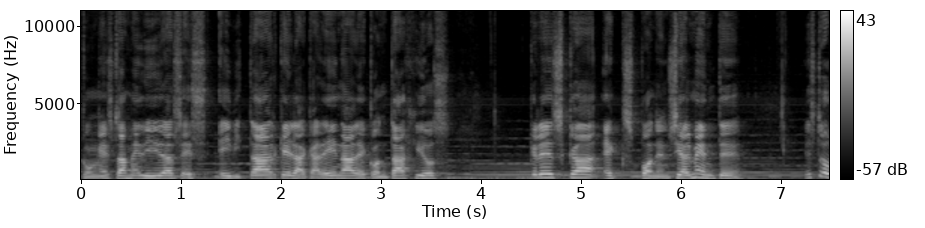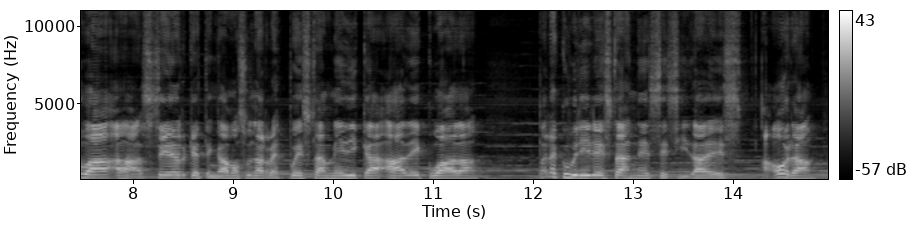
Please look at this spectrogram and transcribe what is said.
con estas medidas es evitar que la cadena de contagios crezca exponencialmente. Esto va a hacer que tengamos una respuesta médica adecuada para cubrir estas necesidades ahora.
